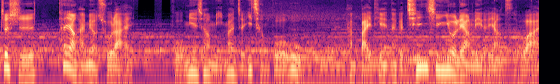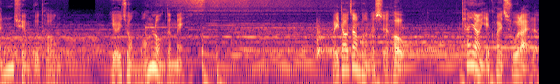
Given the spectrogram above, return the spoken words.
这时太阳还没有出来，湖面上弥漫着一层薄雾，和白天那个清新又亮丽的样子完全不同，有一种朦胧的美。回到帐篷的时候，太阳也快出来了，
